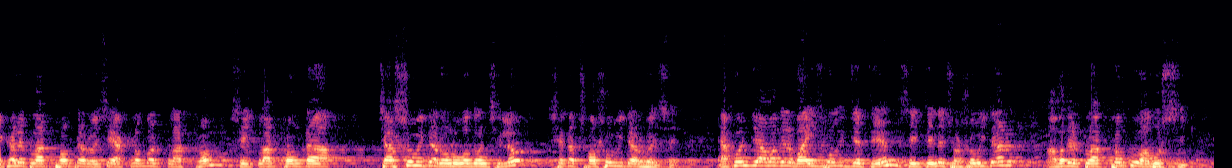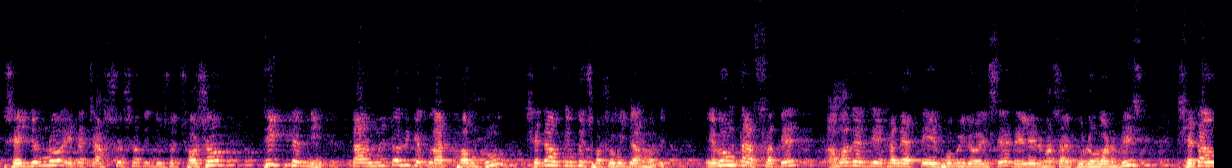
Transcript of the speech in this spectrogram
এখানে প্ল্যাটফর্মটা রয়েছে, এক নম্বর প্ল্যাটফর্ম সেই প্ল্যাটফর্মটা চারশো মিটার অনুমোদন ছিল, সেটা ছশো মিটার হয়েছে। এখন যে আমাদের বাইশ বগির যে ট্রেন, সেই ট্রেনে ছশো মিটার আমাদের প্ল্যাটফর্ম খুব আবশ্যিক। সেই জন্য এটা চারশোর সাথে দুশো, ছশো, ঠিক তেমনি তার উল্টো দিকে প্ল্যাটফর্ম টু সেটাও কিন্তু ছশো মিটার হবে। এবং তার সাথে আমাদের যে এখানে একটা এফওবি রয়েছে, রেলের ভাষায় ফুট ওভার ব্রিজ, সেটাও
